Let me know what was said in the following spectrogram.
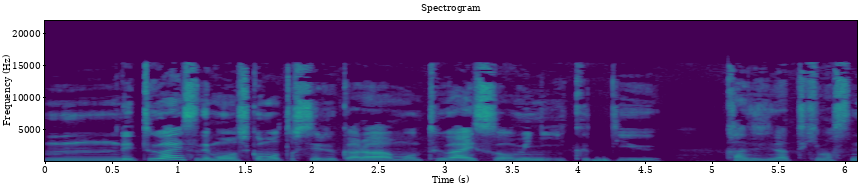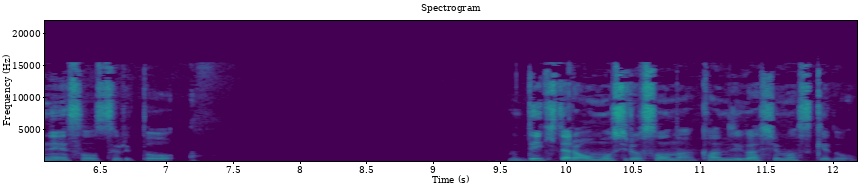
うーん、で、TWICE で申し込もうとしてるから、もう TWICE を見に行くっていう感じになってきますね、そうすると。できたら面白そうな感じがしますけど。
